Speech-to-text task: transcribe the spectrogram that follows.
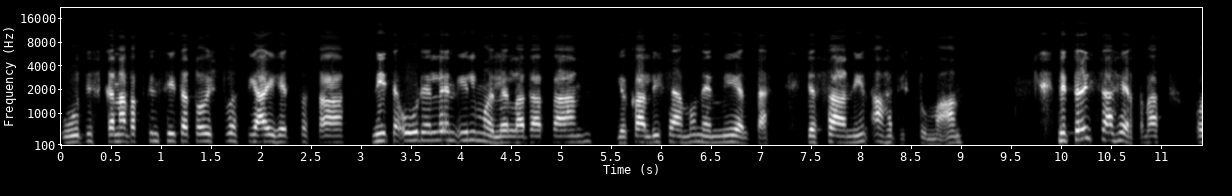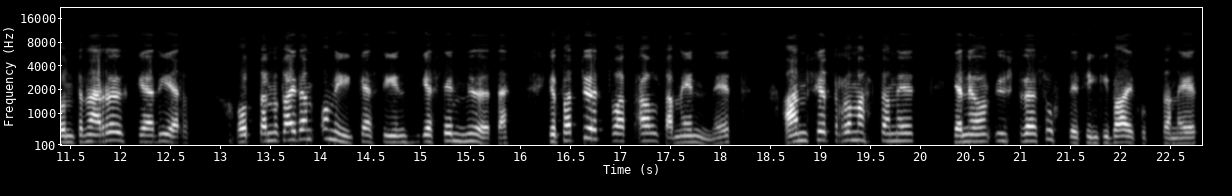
uutiskanavatkin siitä toistuvasti aihetta saa. Niitä uudelleen ilmoille ladataan, joka lisää monen mieltä ja saa niin ahdistumaan. Ne töissä hertavat on tämä röyhkeä vieras, ottanut aivan omiin käsiin ja sen myötä jopa työt ovat alta menneet, ansiot romahtaneet ja ne on ystäväsuhteisiinkin vaikuttaneet.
